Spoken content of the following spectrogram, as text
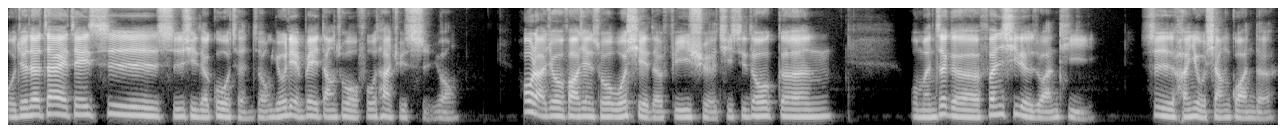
我觉得在这一次实习的过程中，有点被当做 full time 去使用。后来就发现说，我写的 feature 其实都跟我们这个分析的软体是很有相关的。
